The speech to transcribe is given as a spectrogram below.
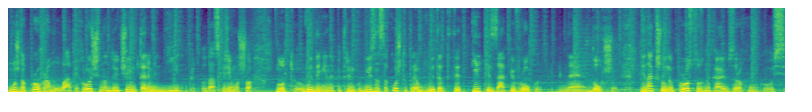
можна програмувати гроші, надаючи їм термін дії, наприклад. Да? Скажімо, що ну от видані на підтримку бізнесу кошти треба витратити тільки за півроку, не довше. Інакше вони просто зникають з рахунку. Ось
